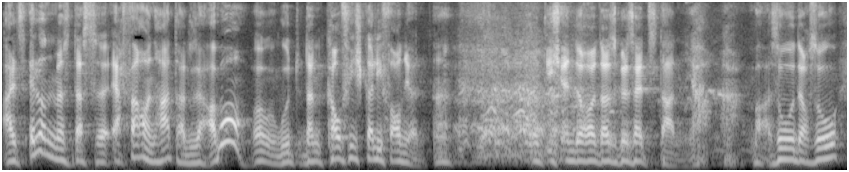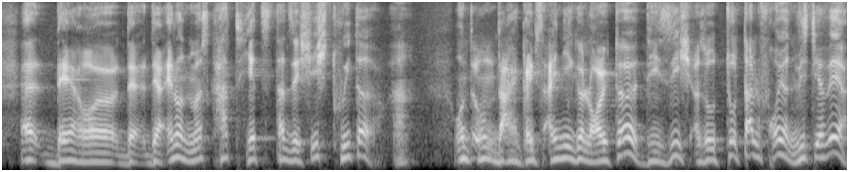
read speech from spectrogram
Als Elon Musk das erfahren hat, hat er gesagt, ah bon, oh, gut, dann kaufe ich Kalifornien. Und ich ändere das Gesetz dann. Ja, so oder so. Äh, der, äh, der, der Elon Musk hat jetzt tatsächlich Twitter. Und, und da gibt es einige Leute, die sich also total freuen. Wisst ihr wer?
